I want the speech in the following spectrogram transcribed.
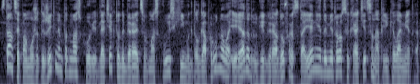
Станция поможет и жителям Подмосковья. Для тех, кто добирается в Москву из Химок, Долгопрудного и ряда других городов, расстояние до метро сократится на 3 километра.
